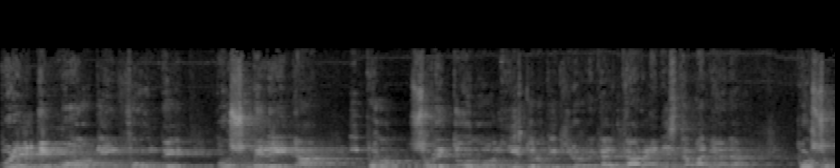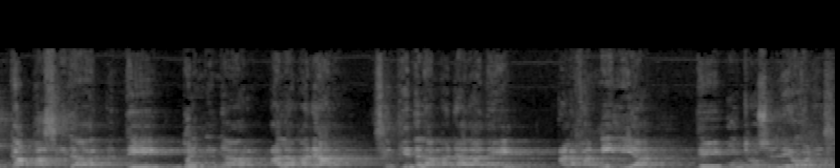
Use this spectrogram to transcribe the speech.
por el temor que infunde, por su melena y por, sobre todo, y esto es lo que quiero recalcar en esta mañana, por su capacidad de dominar a la manada. Se entiende la manada de, a la familia de otros leones.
